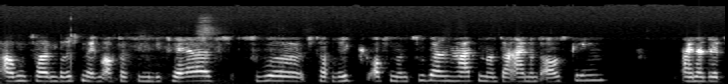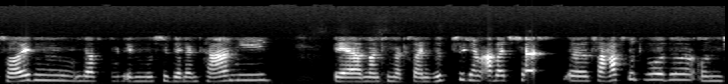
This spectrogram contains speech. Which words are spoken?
Augenzeugen berichten eben auch, dass die Militärs zur Fabrik offenen Zugang hatten und da ein- und ausgingen. Einer der Zeugen, das ist eben Lucy Bellentani, der 1972 am Arbeitsplatz äh, verhaftet wurde und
